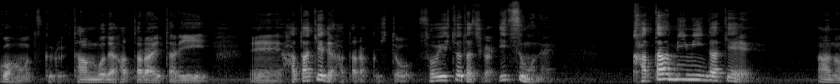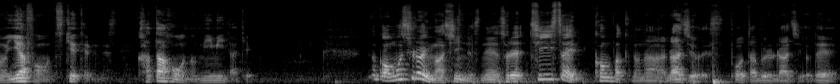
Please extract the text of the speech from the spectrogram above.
ご飯を作る。田んぼで働いたり、えー、畑で働く人そういう人たちがいつもね片耳だけあのイヤフォンをつけてるんですね。片方の耳だけ。なんか面白いマシンですね。それ小さいコンパクトなラジオです。ポータブルラジオで。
